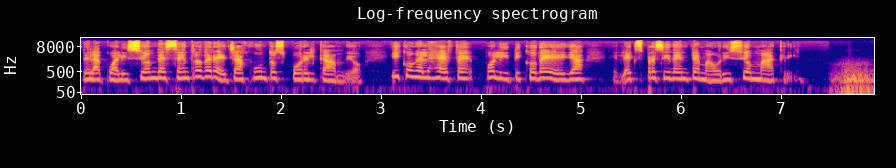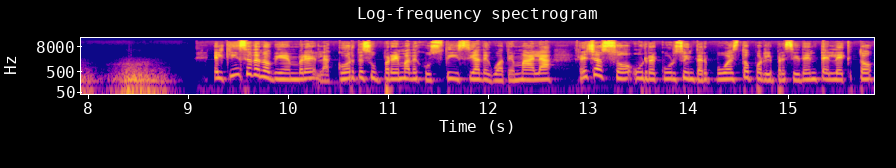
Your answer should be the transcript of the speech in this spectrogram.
de la coalición de centro derecha Juntos por el Cambio, y con el jefe político de ella, el expresidente Mauricio Macri. El 15 de noviembre, la Corte Suprema de Justicia de Guatemala rechazó un recurso interpuesto por el presidente electo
